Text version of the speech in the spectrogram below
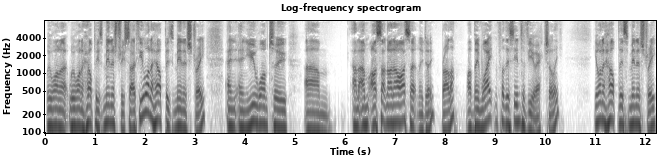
We want to, we want to help his ministry. So if you want to help his ministry and, and you want to, um, and I'm, I, I know I certainly do, brother. I've been waiting for this interview actually. You want to help this ministry.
